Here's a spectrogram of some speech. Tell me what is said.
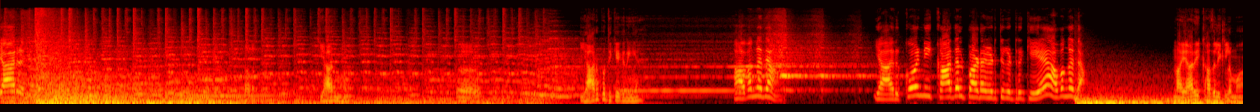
யார் அது யாருமா? யாரை பற்றி கேட்குறீங்க அவங்க தான் யாருக்கோ நீ காதல் பாடம் எடுத்துக்கிட்டு இருக்கியே அவங்க தான் நான் யாரையும் காதலிக்கலமா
